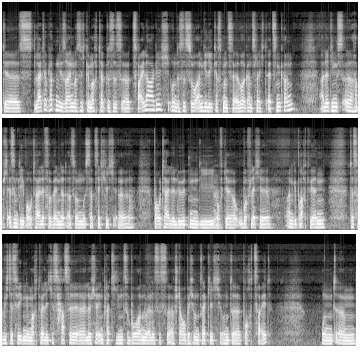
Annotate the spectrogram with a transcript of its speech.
das Leiterplattendesign, was ich gemacht habe, das ist äh, zweilagig und es ist so angelegt, dass man es selber ganz leicht ätzen kann. Allerdings äh, habe ich SMD-Bauteile verwendet, also man muss tatsächlich äh, Bauteile löten, die ja. auf der Oberfläche angebracht werden. Das habe ich deswegen gemacht, weil ich es hasse, äh, Löcher in Platinen zu bohren, weil es ist äh, staubig und dreckig und braucht Zeit. Und ähm,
